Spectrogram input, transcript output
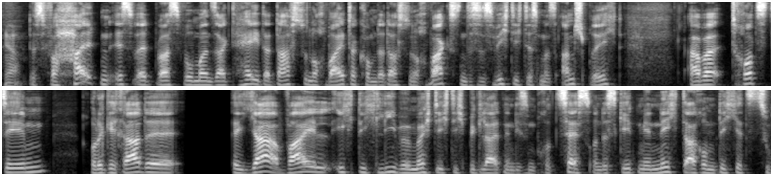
Ja. Das Verhalten ist etwas, wo man sagt, hey, da darfst du noch weiterkommen, da darfst du noch wachsen. Das ist wichtig, dass man es anspricht. Aber trotzdem oder gerade äh, ja, weil ich dich liebe, möchte ich dich begleiten in diesem Prozess. Und es geht mir nicht darum, dich jetzt zu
